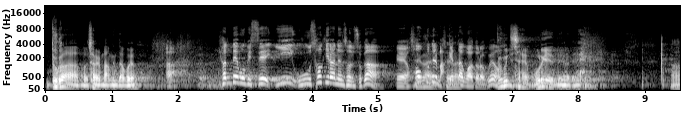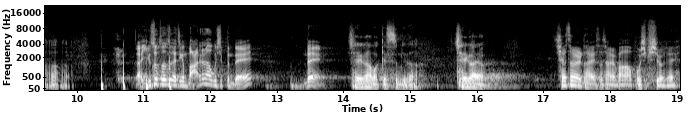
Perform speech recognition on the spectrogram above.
누가 뭐 저를 막는다고요? 아, 현대모비스의 이우석이라는 선수가 예, 허훈을 제가- 막겠다고 하더라고요. 누군지 잘 모르겠네요. 네. 아, 아, 아, 아, 이우석 선수가 지금 말을 하고 싶은데, 네. 제가 막겠습니다. 제가요. 최선을 다해서 잘 막아 보십시오. 네.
